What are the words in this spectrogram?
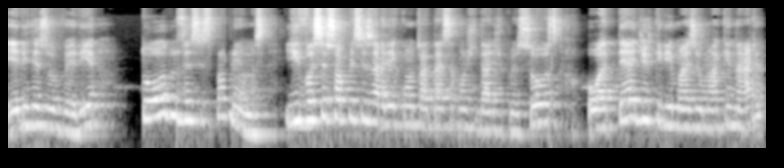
ele resolveria todos esses problemas. E você só precisaria contratar essa quantidade de pessoas ou até adquirir mais um maquinário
